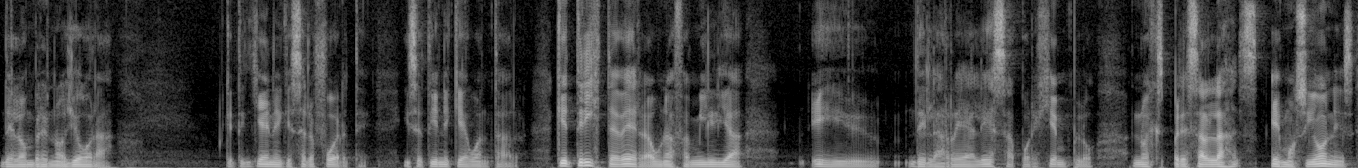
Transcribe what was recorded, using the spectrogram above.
Del hombre no llora, que tiene que ser fuerte y se tiene que aguantar. Qué triste ver a una familia eh, de la realeza, por ejemplo, no expresar las emociones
